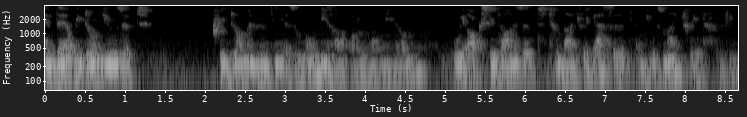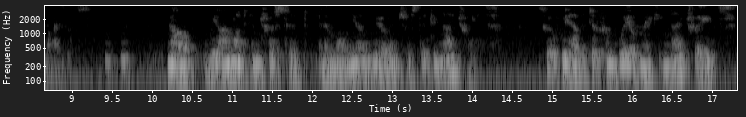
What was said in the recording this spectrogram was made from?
And there we don't use it predominantly as ammonia or ammonium, we oxidize it to nitric acid and use nitrate fertilizers. Mm-hmm. Now, we are not interested in ammonia, we are interested in nitrates. So if we have a different way of making nitrates,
